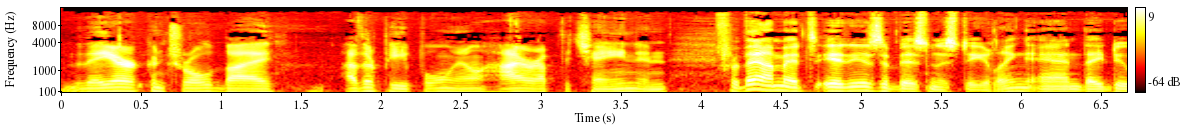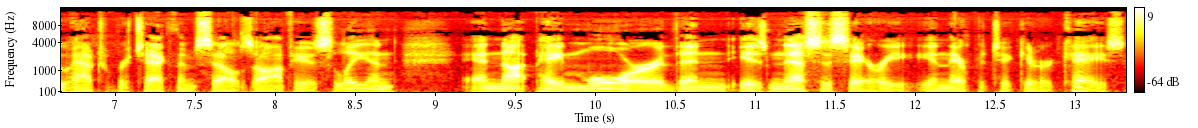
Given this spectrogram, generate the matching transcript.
they are controlled by other people, you know, higher up the chain, and for them, it's it is a business dealing, and they do have to protect themselves, obviously, and and not pay more than is necessary in their particular case.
